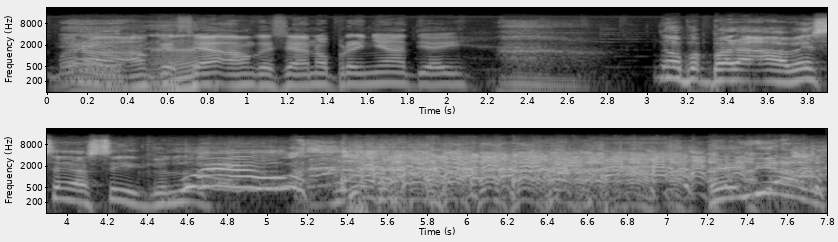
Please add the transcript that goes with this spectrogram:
Bueno, aunque sea, aunque sea no preñate ahí. No, but a veces así. Good. El diablo.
